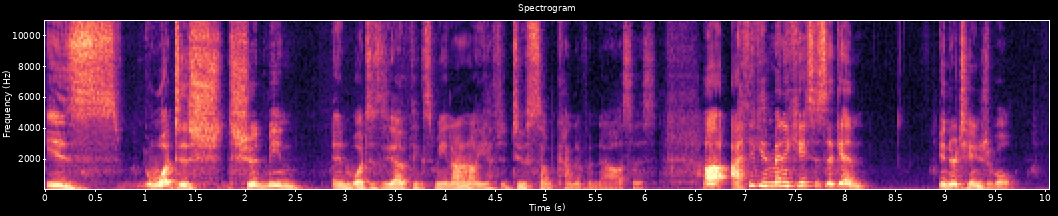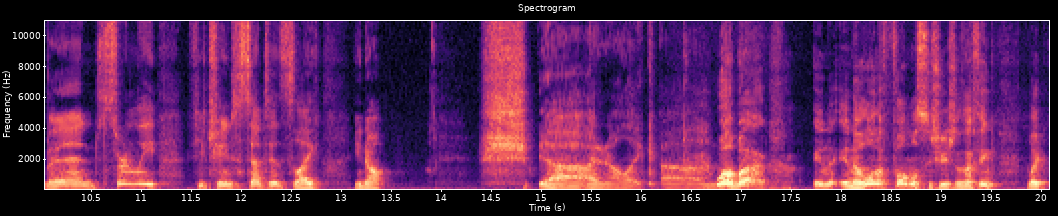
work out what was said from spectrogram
is what does sh- should mean and what does the other things mean? I don't know. You have to do some kind of analysis. Uh, I think in many cases, again, interchangeable, and certainly if you change the sentence, like you know, sh- uh, I don't know, like um, Well, but uh, in in a lot of formal situations, I think like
